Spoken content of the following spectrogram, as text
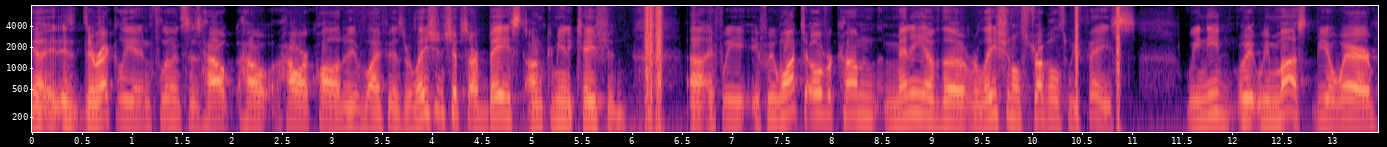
you know, it, it directly influences how, how, how our quality of life is. Relationships are based on communication. Uh, if, we, if we want to overcome many of the relational struggles we face, we, need, we, we must be aware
